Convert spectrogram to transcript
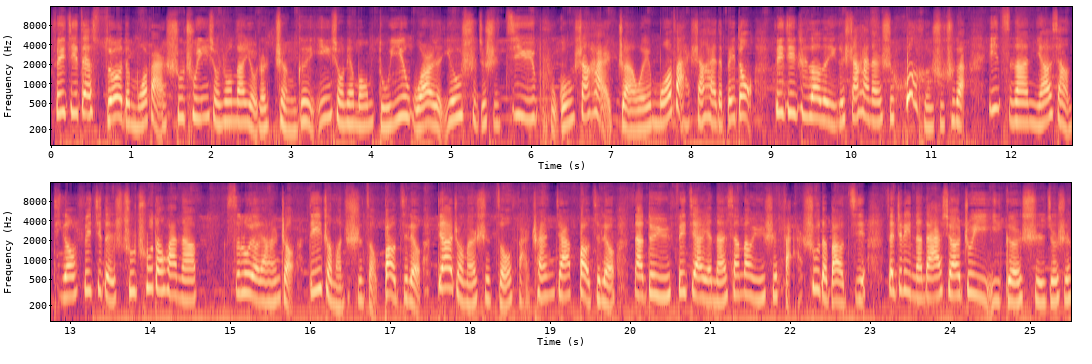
飞机在所有的魔法输出英雄中呢，有着整个英雄联盟独一无二的优势，就是基于普攻伤害转为魔法伤害的被动。飞机制造的一个伤害呢是混合输出的，因此呢，你要想提高飞机的输出的话呢。思路有两种，第一种呢就是走暴击流，第二种呢是走法穿加暴击流。那对于飞机而言呢，相当于是法术的暴击。在这里呢，大家需要注意一个是，就是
